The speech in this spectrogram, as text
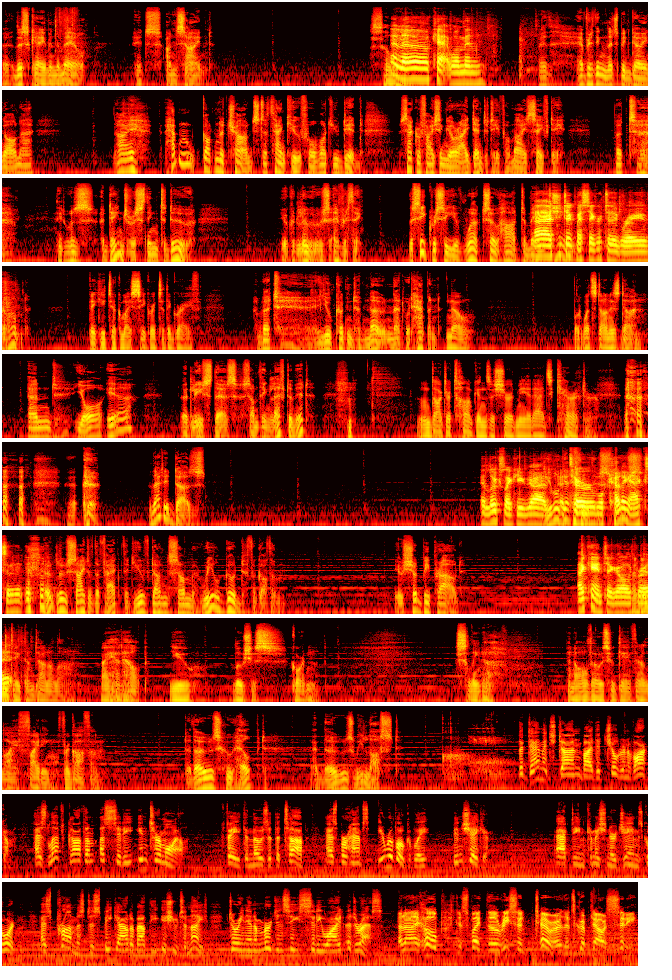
this came in the mail. It's unsigned. So Hello, Catwoman. With everything that's been going on, I. I haven't gotten a chance to thank you for what you did, sacrificing your identity for my safety. But uh, it was a dangerous thing to do. You could lose everything. The secrecy you've worked so hard to maintain. Ah, she took my secret to the grave. Gone. Vicki took my secret to the grave. But uh, you couldn't have known that would happen. No. But what's done is done. And your ear? At least there's something left of it. Dr. Thompkins assured me it adds character. That it does. It looks like you got You a terrible cutting Bruce. accident. Don't lose sight of the fact that you've done some real good for Gotham. You should be proud. I can't take all the I credit. didn't take them down alone. I had help. You, Lucius, Gordon, Selina, and all those who gave their life fighting for Gotham. To those who helped and those we lost. The damage done by the Children of Arkham has left Gotham a city in turmoil. Faith in those at the top has perhaps irrevocably been shaken. Acting Commissioner James Gordon has promised to speak out about the issue tonight during an emergency citywide address. And I hope, despite the recent terror that's gripped our city,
